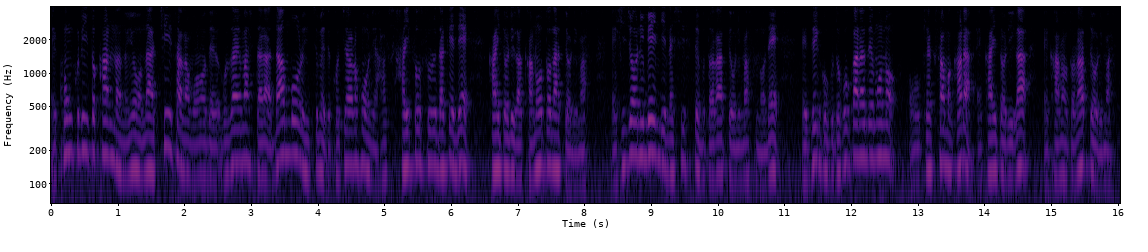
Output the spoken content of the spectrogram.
えコンクリートカンナのような小さなものでございましたら段ボールに詰めてこちらの方に配送するだけで買い取りが可能となっております。え非常に便利なシステムとなっておりますのでえ全国どこからでものお客様から買い取りが可能となっております。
